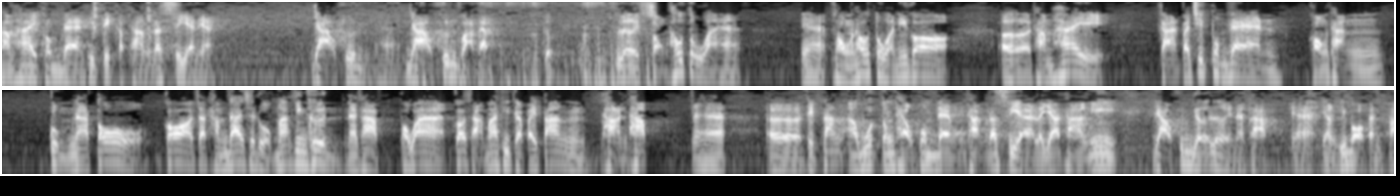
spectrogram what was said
ทำให้พรมแดนที่ติดกับทางรัสเซียเนี่ยยาวขึ้นนะฮะยาวขึ้นกว่าแบบเกือบเลยสองเท่าตัวฮะเนี่ยสองเท่าตัวนี่ก็เอ่อทำให้การประชิดพรมแดนของทาง กลุ่มนาโต้ก็จะทำได้สะดวกมากยิ่งขึ้นนะครับ เพราะว่าก็สามารถที่จะไปตั้งฐานทัพนะฮะเอ่อติดตั้งอาวุธตรงแถวพรมแดนของทางรัสเซียระยะทางนี่ยาวขึ้นเยอะเลยนะครับนะฮะอย่างที่บอกกันไป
